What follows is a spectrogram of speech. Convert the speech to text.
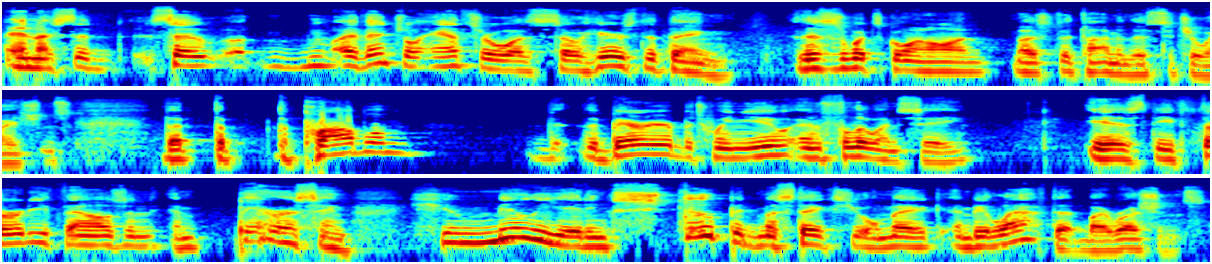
and I said, so uh, my eventual answer was, so here's the thing. This is what's going on most of the time in those situations. The the the problem, the, the barrier between you and fluency, is the thirty thousand embarrassing, humiliating, stupid mistakes you'll make and be laughed at by Russians.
